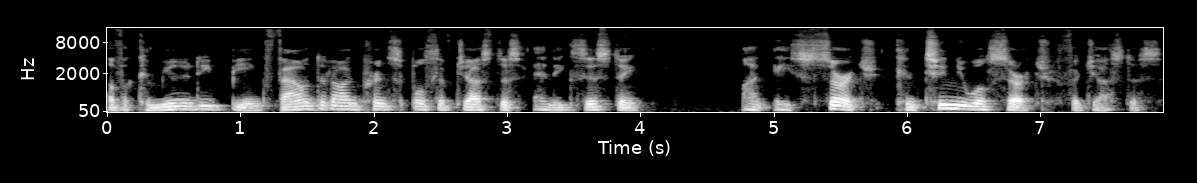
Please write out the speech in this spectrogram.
of a community being founded on principles of justice and existing on a search, continual search for justice.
